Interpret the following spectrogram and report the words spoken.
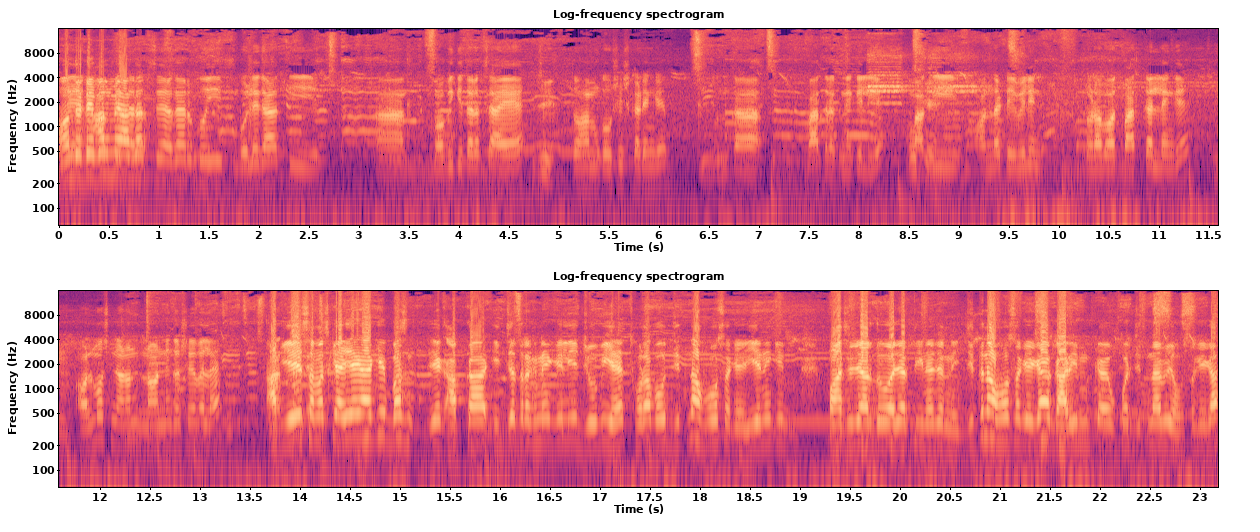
ऑन द टेबल में अगर से अगर कोई बोलेगा कि बॉबी की तरफ़ से आया है जी। तो हम कोशिश करेंगे उनका बात रखने के लिए। बाकी ऑन द टेबल ही थोड़ा बहुत बात कर लेंगे। ऑलमोस्ट नॉन नेगोशिएबल है। आप ये समझ के आइएगा कि बस एक आपका इज़्ज़त रखने के लिए जो भी है थोड़ा बहुत जितना हो सके ये नहीं कि पाँच हज़ार दो हज़ार तीन हज़ार नहीं जितना हो सकेगा गाड़ी के ऊपर जितना भी हो सकेगा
